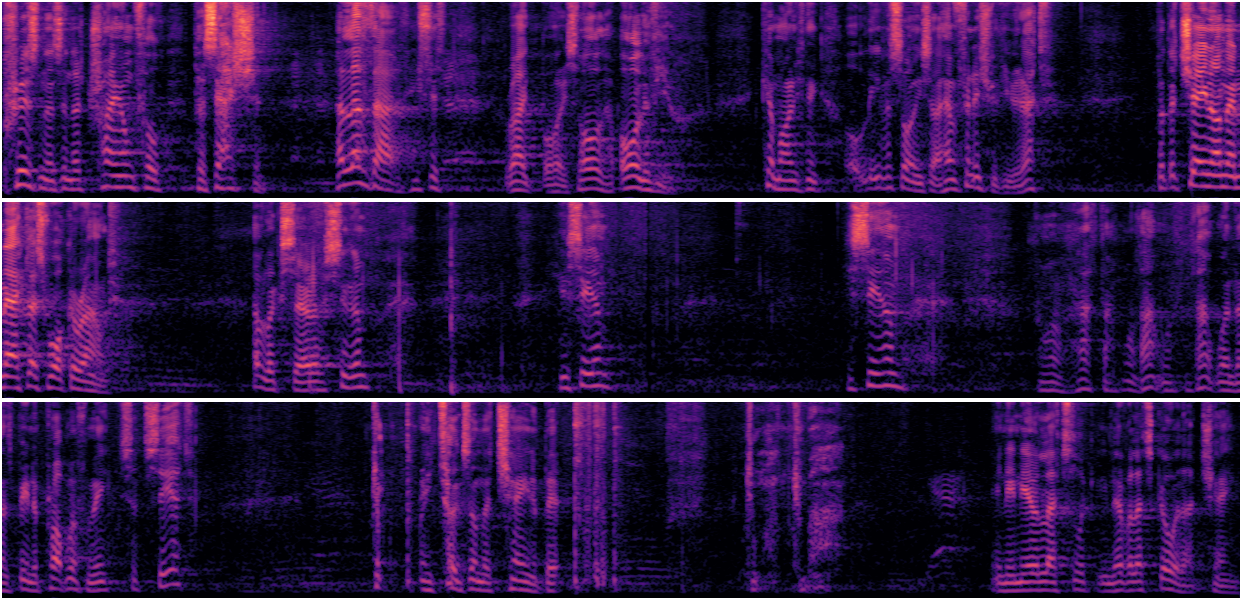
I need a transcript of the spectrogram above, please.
prisoners in a triumphal possession. I love that. He says, Right, boys, all, all of you, come on. You think, Oh, leave us alone. He said, I haven't finished with you yet. Put the chain on their neck, let's walk around. Have a look, Sarah. See them? You see them? You see them? Well, that, that, well, that, one, that one has been a problem for me. He said, See it? He tugs on the chain a bit. Come on, come on. And he never lets, look, he never lets go of that chain.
